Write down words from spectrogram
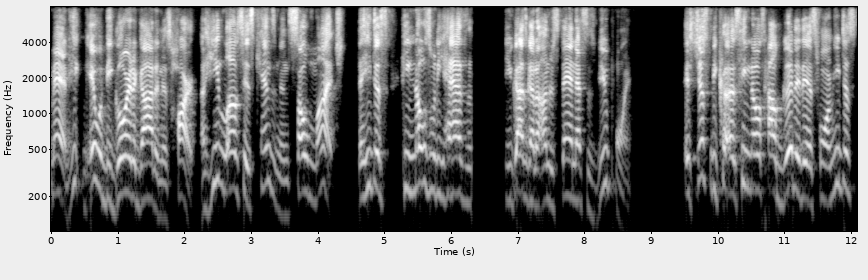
man, he, it would be glory to God in his heart. He loves his kinsmen so much that he just, he knows what he has. You guys got to understand that's his viewpoint. It's just because he knows how good it is for him. He just,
